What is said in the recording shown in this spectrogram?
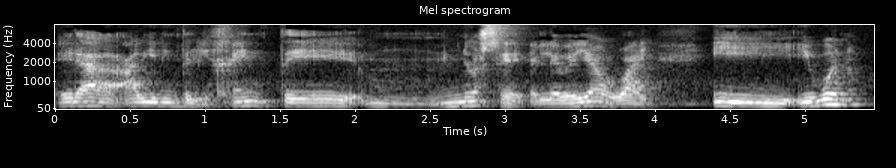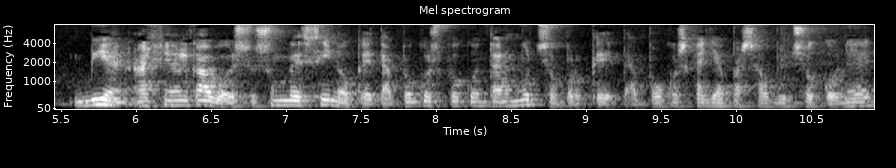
era alguien inteligente, mm, no sé, le veía guay. Y, y, bueno, bien, al fin y al cabo, eso es un vecino que tampoco os puedo contar mucho porque tampoco es que haya pasado mucho con él,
